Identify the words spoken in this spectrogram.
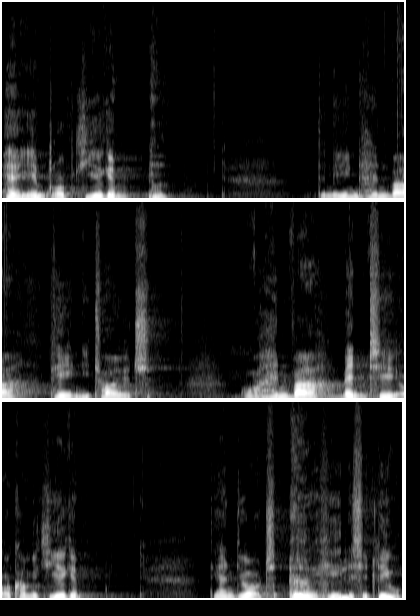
her i Emdrup Kirke. Den ene, han var pæn i tøjet, og han var vant til at komme i kirke. Det har han gjort hele sit liv,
